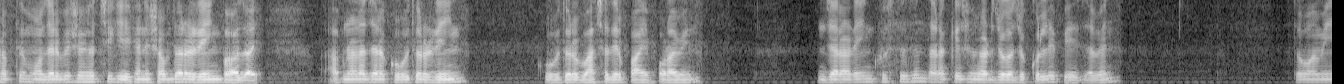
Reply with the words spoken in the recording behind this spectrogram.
সবথেকে মজার বিষয় হচ্ছে কি, এখানে সব ধরনের রিং পাওয়া যায়। আপনারা যারা কবুতর রিং, কবুতরের বাচ্চাদের পায়ে পরাবেন, যারা রিং খুঁজতেছেন, তারা কেশরহাট যোগাযোগ করলে পেয়ে যাবেন। তো আমি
